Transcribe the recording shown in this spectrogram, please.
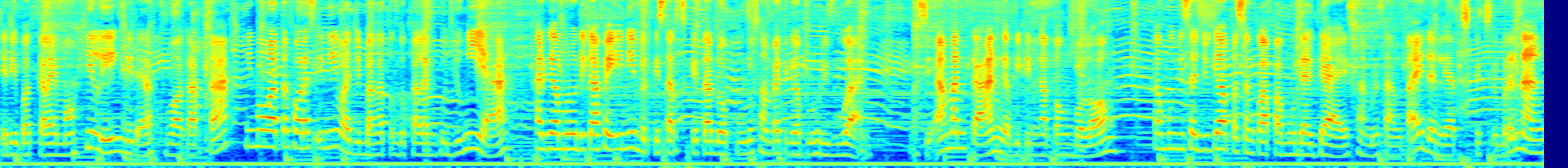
Jadi buat kalian yang mau healing di daerah Purwakarta, Nimo Water Forest ini wajib banget untuk kalian kunjungi ya. Harga menu di cafe ini berkisar sekitar 20-30 ribuan. Masih aman kan, nggak bikin kantong bolong? Kamu bisa juga pesen kelapa muda guys, sambil santai dan lihat kecil berenang.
